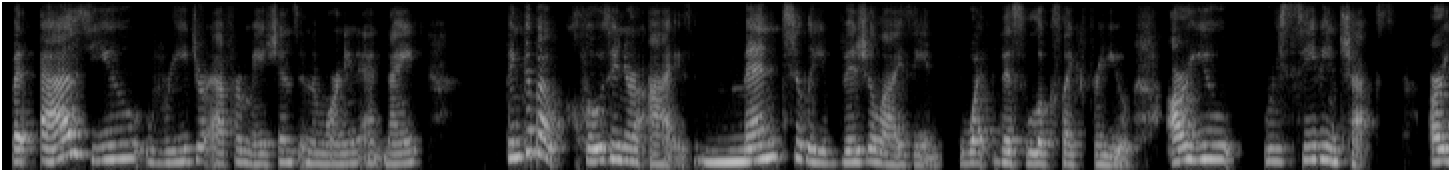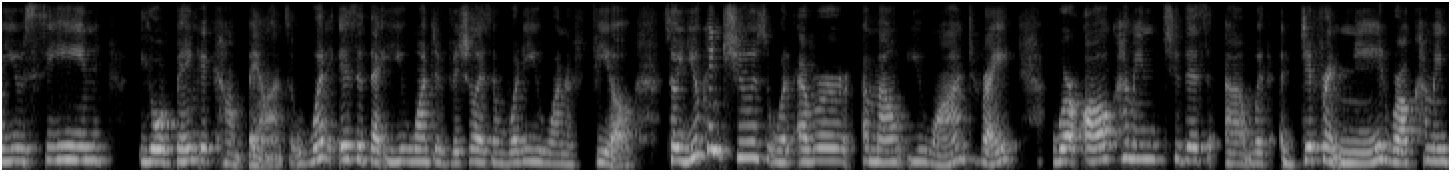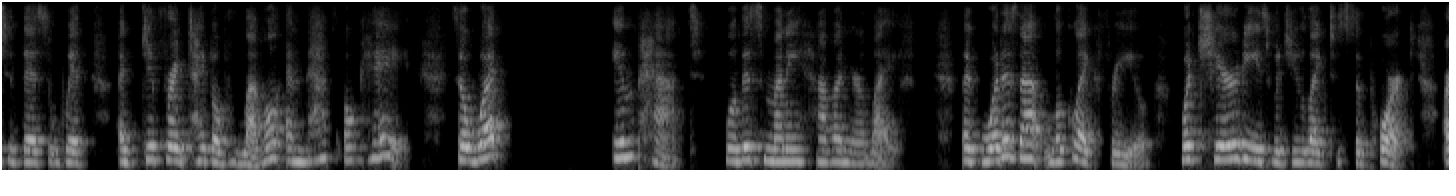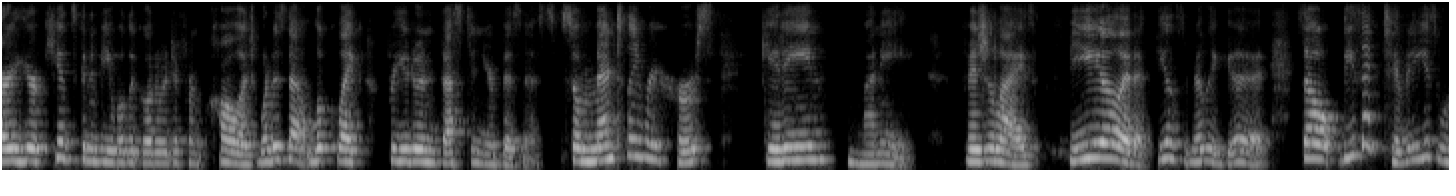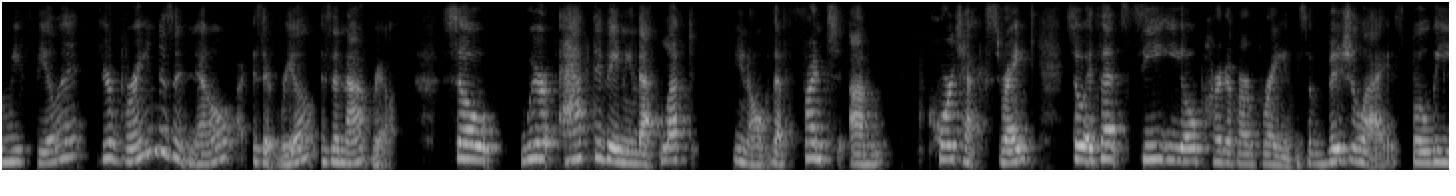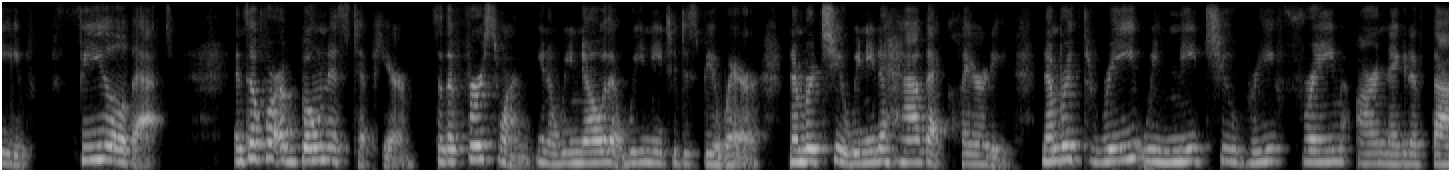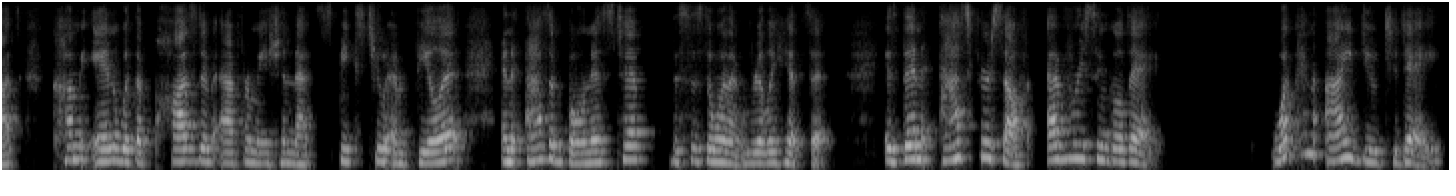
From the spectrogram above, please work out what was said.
But as you read your affirmations in the morning and night, think about closing your eyes, mentally visualizing what this looks like for you. Are you receiving checks? Are you seeing your bank account balance. What is it that you want to visualize and what do you want to feel? So you can choose whatever amount you want, right? We're all coming to this um, with a different need. We're all coming to this with a different type of level, and that's okay. So, what impact will this money have on your life? Like, what does that look like for you? What charities would you like to support? Are your kids going to be able to go to a different college? What does that look like for you to invest in your business? So, mentally rehearse getting money, visualize, feel it. It feels really good. So, these activities, when we feel it, your brain doesn't know is it real? Is it not real? So, we're activating that left, you know, the front um, cortex, right? So it's that CEO part of our brain. So visualize, believe, feel that. And so for a bonus tip here. So the first one, you know, we know that we need to just be aware. Number two, we need to have that clarity. Number three, we need to reframe our negative thoughts. Come in with a positive affirmation that speaks to and feel it. And as a bonus tip, this is the one that really hits it is then ask yourself every single day, what can I do today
